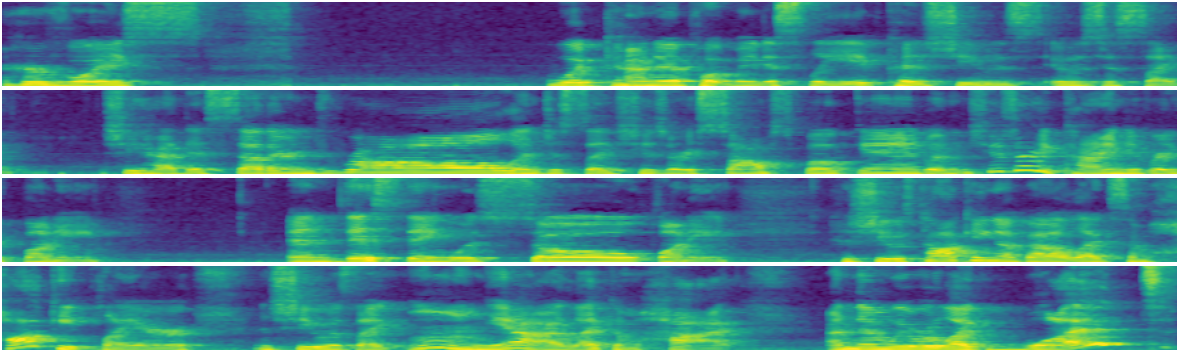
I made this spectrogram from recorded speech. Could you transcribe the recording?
her voice would kind of put me to sleep because she was, it was just like, she had this southern drawl and just like she was very soft spoken, but she was very kind and very funny. And this thing was so funny because she was talking about like some hockey player and she was like mm, yeah i like him hot. And then we were like what?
